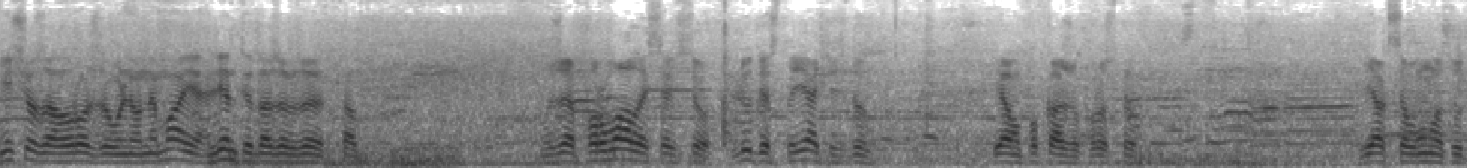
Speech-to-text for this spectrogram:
Нічого загороджувального немає. Ленти навіть вже там вже порвалися все. Люди стоять ось до. Я вам покажу просто, як це воно тут.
